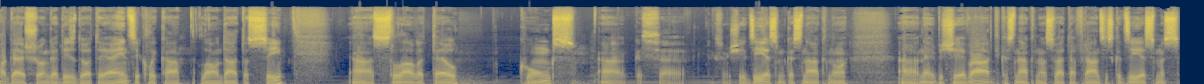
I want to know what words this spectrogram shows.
pagājušo gadu izdotajā enciklikā Laudato Si, Slava Tev, kungs, kas, tiksim, šī dziesma, kas nāk no, nevis šie vārdi, kas nāk no svētā Franciska dziesmas,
